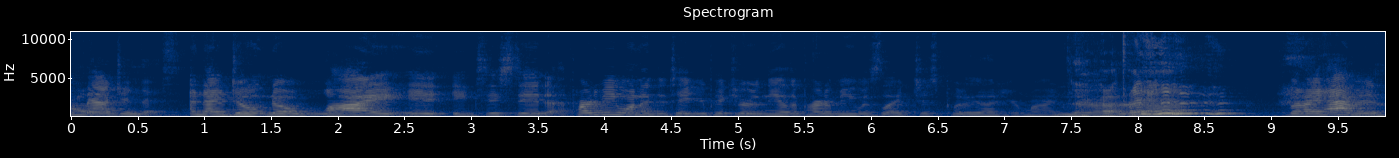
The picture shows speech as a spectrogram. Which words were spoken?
imagine this. and I don't know why it existed. Part of me wanted to take your picture, and the other part of me was like, just put it out of your mind forever. but I haven't.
